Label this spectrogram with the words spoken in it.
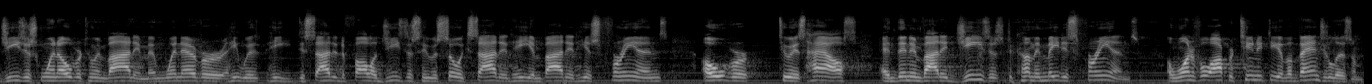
Jesus went over to invite him. And whenever he, was, he decided to follow Jesus, he was so excited, he invited his friends over to his house and then invited Jesus to come and meet his friends. A wonderful opportunity of evangelism.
